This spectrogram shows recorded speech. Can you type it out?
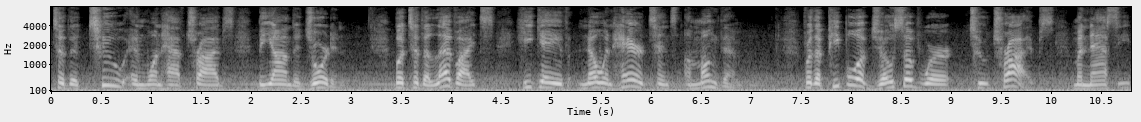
to the two and one half tribes beyond the Jordan, but to the Levites he gave no inheritance among them. For the people of Joseph were two tribes, Manasseh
